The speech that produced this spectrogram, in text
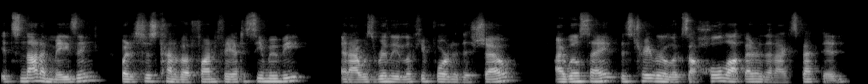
It's not amazing, but it's just kind of a fun fantasy movie. And I was really looking forward to this show. I will say this trailer looks a whole lot better than I expected.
